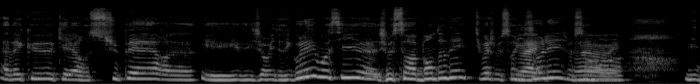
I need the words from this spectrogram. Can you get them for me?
avec eux qui a l'air super, euh, et j'ai envie de rigoler moi aussi, euh, je me sens abandonnée, tu vois, je me sens Ouais. isolée, je me sens... ouais, ouais. euh, mis,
